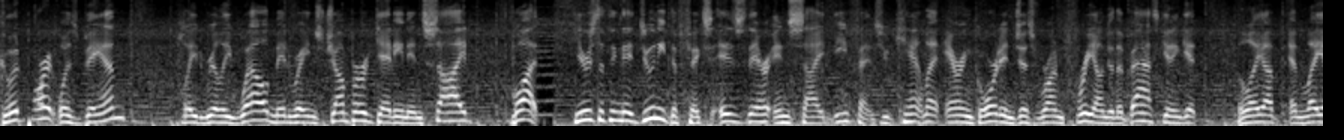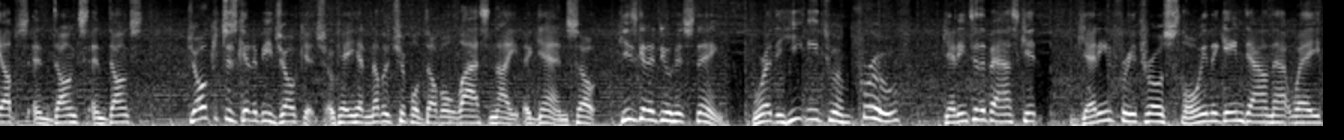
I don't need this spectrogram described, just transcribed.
good part was Bam played really well, mid-range jumper, getting inside, but here's the thing they do need to fix is their inside defense. You can't let Aaron Gordon just run free under the basket and get layup and layups and dunks and dunks. Jokic is going to be Jokic. Okay, he had another triple double last night again, so he's going to do his thing. Where the Heat need to improve, getting to the basket, getting free throws, slowing the game down that way,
